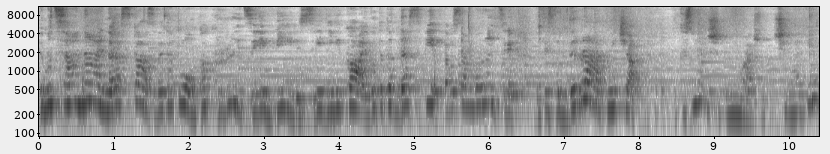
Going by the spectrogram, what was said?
эмоционально рассказывает о том, как рыцари бились в средние века, и вот этот доспех того самого рыцаря, вот здесь вот дыра от меча, ты смотришь и понимаешь, вот человек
